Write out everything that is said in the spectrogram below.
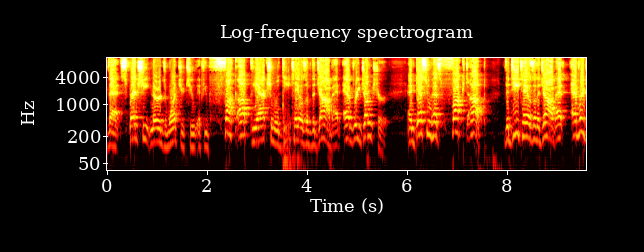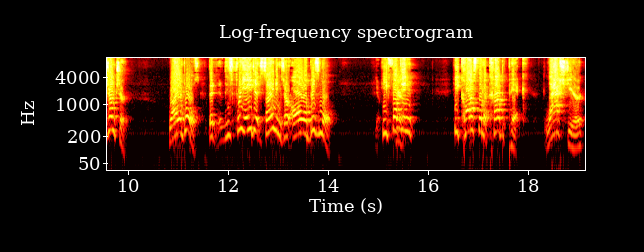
that spreadsheet nerds want you to, if you fuck up the actual details of the job at every juncture. And guess who has fucked up the details of the job at every juncture? Ryan Poles. That his free agent signings are all abysmal. He fucking he cost them a comp pick last year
